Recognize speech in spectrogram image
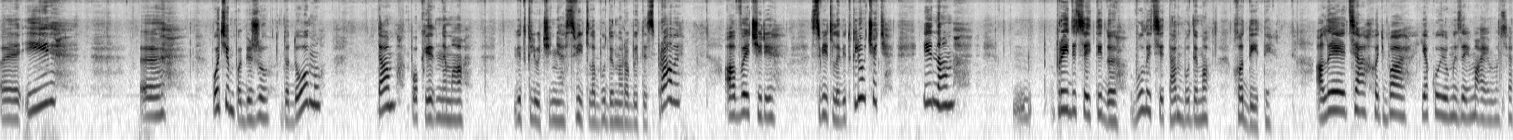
Е, І е, потім побіжу додому. Там, поки нема відключення світла, будемо робити справи, а ввечері світло відключать і нам прийдеться йти до вулиці, там будемо ходити. Але ця ходьба, якою ми займаємося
